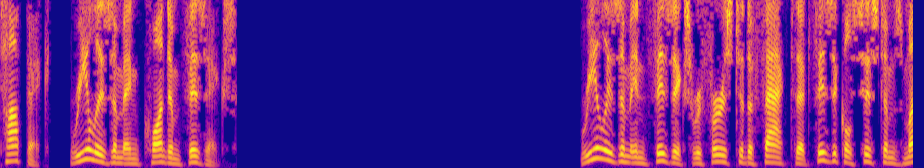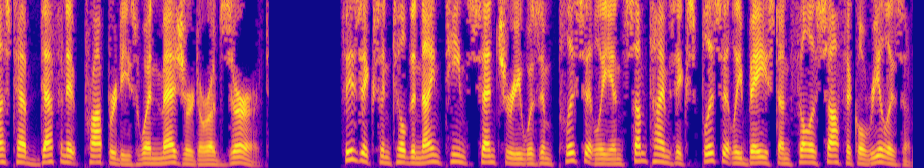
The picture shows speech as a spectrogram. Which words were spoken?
Topic: Realism and quantum physics Realism in physics refers to the fact that physical systems must have definite properties when measured or observed. Physics until the 19th century was implicitly and sometimes explicitly based on philosophical realism.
